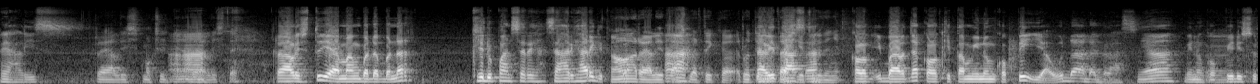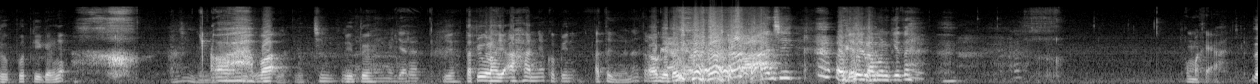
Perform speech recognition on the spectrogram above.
realis. Realis maksudnya Ah. realis teh. Realis itu ya emang benar-benar kehidupan sehari- sehari-hari gitu. Oh, realitas Ah, berarti ke realitas rutinitas gitu ah. gitu nya. kalau ibaratnya kalau kita minum kopi ya udah ada gelasnya minum kopi diseruput giganya Anjing bener. Ah, Pak. Gitu. Ya tapi ulah ya ahannya kopinya Atuh ngeuna Oh, gitu. Apaan sih? Jadi namun kita pemakai ah.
